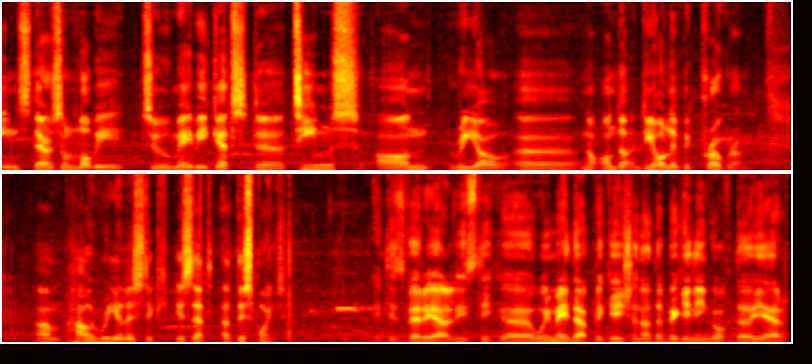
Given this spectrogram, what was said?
Seems there's a lobby to maybe get the teams on Rio, uh, no, on the, the Olympic program. Um, how realistic is that at this point? It is very realistic. Uh, we made the application at the beginning of the year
